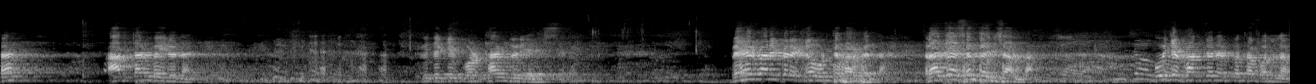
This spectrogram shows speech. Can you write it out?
হ্যাঁ? আর টাইম বাইল না। কি বড় টাইম ধরে এসছে। মেহরবানি করে কেউ উঠতে পারবেন না। রাজি আছেন তো ইনশাআল্লাহ? ওই যে পাঁচজনের কথা বললাম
